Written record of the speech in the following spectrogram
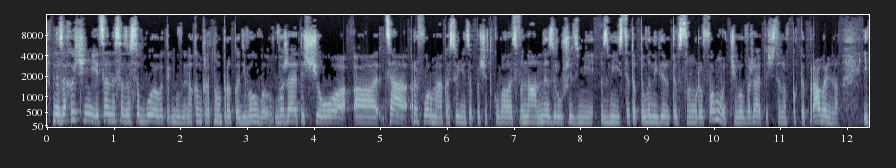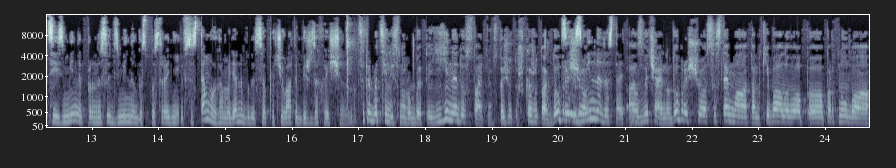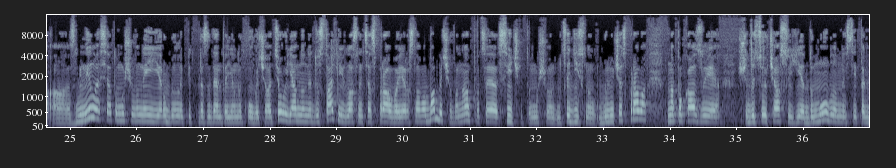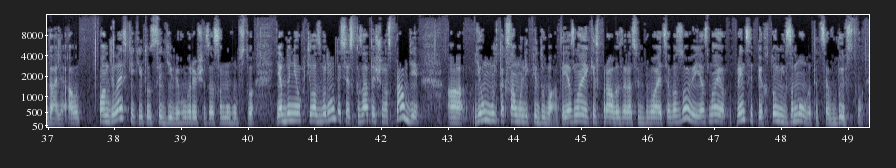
Не захищені, і це несе за собою от, якби, на конкретному прикладі. Ви вважаєте, що а, ця реформа, яка сьогодні започаткувалась, вона не зрушить змі з місця? Тобто ви не вірите в саму реформу? Чи ви вважаєте, що це навпаки правильно, і ці зміни принесуть зміни безпосередньо і в систему, і громадяни будуть себе почувати більш захищеними? Це треба цілісно робити. Її недостатньо. Скажу, скажу так. Добре, Цих що змін недостатньо? А, Звичайно, добре, що система там Ківалова е, Портнова змінилася, тому що вони її робили під президента Януковича. Але цього явно недостатньо. І власне ця справа Ярослава Бабича вона про це свідчить, тому що ну, це дійсно болюча справа. Вона показує, що до цього часу є домовленості і так далі. А от пан Білецький, який тут сидів і говорив, що це самогубство, я б до нього хотіла звернутися і сказати, що насправді а, його можуть так само ліквідувати. Я знаю, які справи зараз відбуваються в Азові. Я знаю, в принципі, хто міг замовити це вбивство.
